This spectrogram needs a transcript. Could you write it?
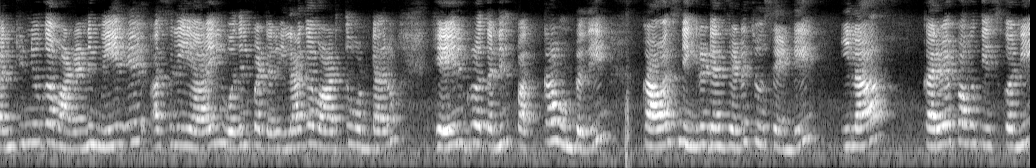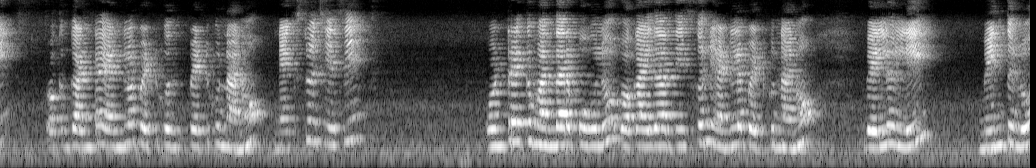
కంటిన్యూగా వాడండి. మీరే అసలు ఈ ఆయిల్ వదిలిపెట్టరు. ఇలాగే వాడుతూ ఉంటారు. హెయిర్ గ్రోత్ అనేది పక్కా ఉంటుంది. కావాల్సిన ఇంగ్రీడియంట్స్ ఏంటో చూసేయండి. ఇలా కరివేపాకు తీసుకొని ఒక గంట ఎండలో పెట్టుకు పెట్టుకున్నాను. నెక్స్ట్ వచ్చేసి ఒంట్రెక్క మందార పువ్వులు ఒక ఐదారు తీసుకొని ఎండలో పెట్టుకున్నాను. వెల్లుల్లి మెంతులు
